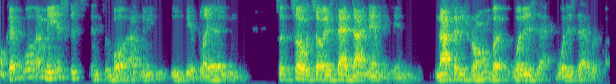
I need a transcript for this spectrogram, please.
okay, well, I mean, it's it's it's a boy. I mean, he can be a player, and so so so it's that dynamic. And not that it's wrong, but what is that? What does that look like?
